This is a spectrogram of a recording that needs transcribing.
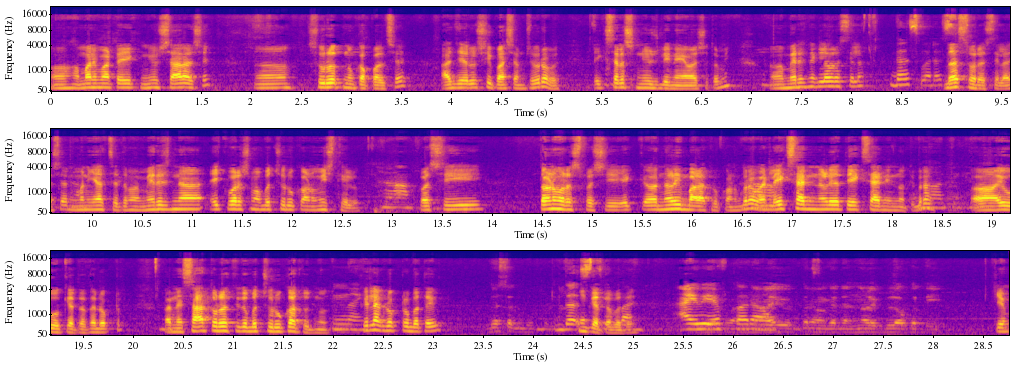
અમારી માટે એક ન્યૂઝ સારા છે. સુરતનું કપલ છે. આજે ઋષિ પાસેમ છે બરાબર? એક સરસ ન્યૂઝ લઈને આવ્યા છો તમે. મેરેજને કેટલા વર્ષ થયેલા? દસ વર્ષ. દસ વર્ષ થયેલા છે. મને યાદ છે તમે મેરેજના એક વર્ષમાં બચ્ચું રોકાણું મિસ થયેલું. પછી ત્રણ વર્ષ પછી એક નળી બાળક રોકાણું બરાબર? એટલે એક સાઈડ નળી હતી એક સાઈડ નહોતી બરાબર? એવું કહેતા હતા ડોક્ટર અને સાત વર્ષથી તો બચ્ચું રોકાતું જ નહોતું. કેટલાક ડોક્ટર બતાવ્યું? શું કહેતા બધા? આઈવીએફ કરાવ. આયુ કરવા કહેતા નળી બ્લોક હતી. કેમ?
